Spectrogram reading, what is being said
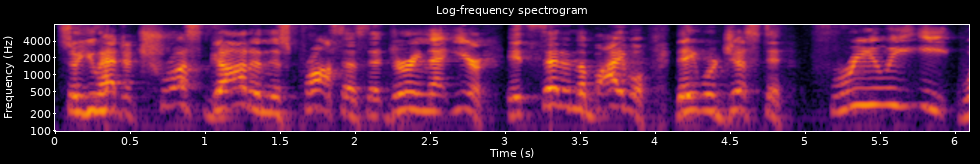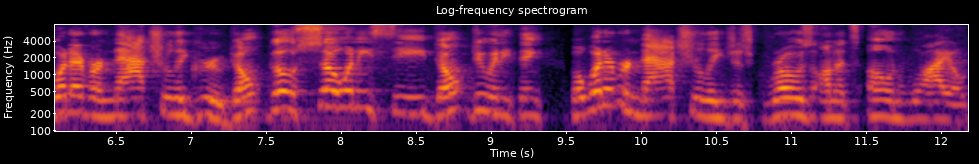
So you had to trust God in this process that during that year, it said in the Bible, they were just to freely eat whatever naturally grew. Don't go sow any seed, don't do anything, but whatever naturally just grows on its own wild,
